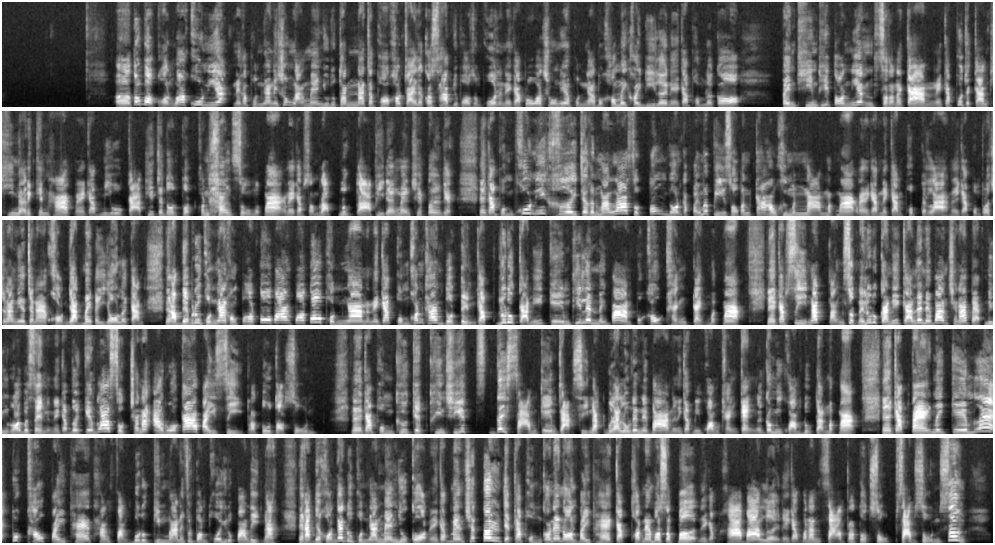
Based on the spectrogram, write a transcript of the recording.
เอ่อต้องบอกก่อนว่าคู่นี้นะครับผลงานในช่วงหลังแมนยูทุกท่านน่าจะพอเข้าใจแล้วก็ทราบอยู่พอสมควรนะครับเพราะว่าช่วงนี้ผลงานพวกเขาไม่ค่อยดีเลยนะครับผมแล้วก็ เป็นทีมที่ตอนนี้สถานการณ์นะครับผู้จัดการทีมอริกเทนฮากนะครับมีโอกาสที่จะโดนปลดค่อนข้างสูงมากๆนะครับสำหรับลูกตาผีแดงแมนเชสเตอร์ยูไนเต็ดนะครับผมคู่นี้เคยเจอกันมาล่าสุดต้องย้อนกลับไปเมื่อปี 2009 คือมันนานมากๆนะครับในการพบกันล่านะครับผมเพราะฉะนั้นเนี้จะนาขออนุญาตไม่ไปย้อนแล้วกันนะครับเดี๋ยวไปดูผลงานของปอร์โต้บ้างปอร์โต้ผลงานนะครับผมค่อนข้างโดดเด่นครับฤดูกาลนี้เกมที่เล่นในบ้าน พวกเขาแข็งแกร่งมากๆนะครับสี่นัดหลังสุดในฤดูกาลนี้การเล่นในบ้านชนะแบบ100%นะครับโดยเกมล่าสุดชนะอารัวก้าไป 4 ประตูต่อศูนะครับผมคือเก็บคลีนชีตได้ 3 เกมจาก 4 นัดเวลาลงเล่นในบ้านนะครับมีความแข็งแกร่งแล้วก็มีความดุดันมากๆนะครับแต่ในเกมแรกพวกเขาไปแพ้ทางฝั่งโบโดกิมมาในฟุตบอลทั่วยูโรปาลีกนะนะครับเดี๋ยวขออนุญาตดูผลงานแมนยูก่อนนะครับแมนเชสเตอร์ยูไนเต็ดครับผมก็แน่นอนไปแพ้กับท็อตแนมบอสเปิร์ดนะครับคาบ้านเลยนะครับวันนั้น 3 ประตูสูสามศูนย์ซึ่ง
